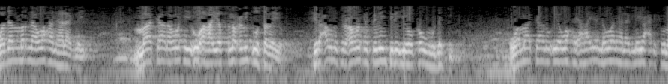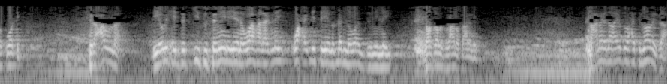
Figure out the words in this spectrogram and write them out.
Wadamarnaa waxaan halaagnay maa kaana wixii u ahaa yasnacu mid uu sameeyo fircawnu fircoon wuxuu samayn jiray iyo qawmuhu dadkiisa wamaa kaanuu iyo waxay ahaayeenna waan halaagnay yacrifuuna kuwa dhig iyo wixii dadkiisu samaynayeena waa halaagnay waxay dhisayeen dhanna waan duminay saas alla subana wataala macnaheeda aayaddu waxay tilmaamaysaa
